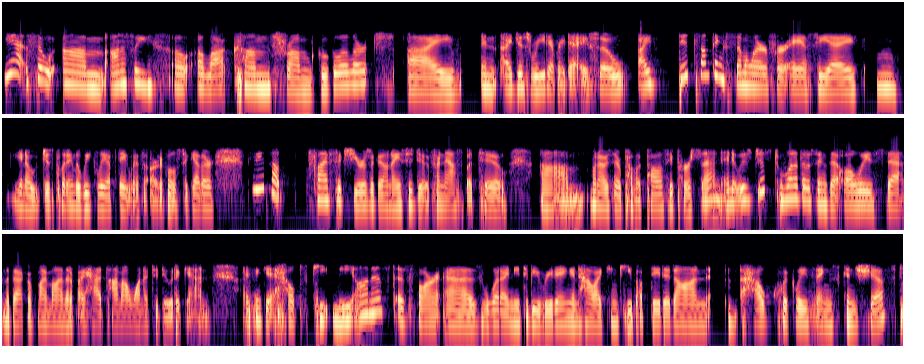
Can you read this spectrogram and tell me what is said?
Yeah, so um, honestly, a, a lot comes from Google alerts. I and I just read every day. So I did something similar for ASCA, mm, you know, just putting the weekly update with articles together, maybe about five, six years ago, and I used to do it for NASPA too um, when I was their public policy person. And it was just one of those things that always sat in the back of my mind that if I had time, I wanted to do it again. I think it helps keep me honest as far as what I need to be reading and how I can keep updated on how quickly things can shift.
